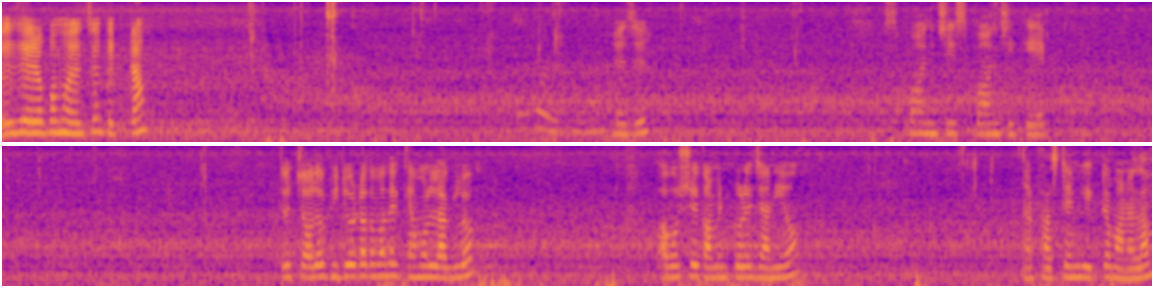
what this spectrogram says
এই যে এরকম হয়েছে কেকটা। এই যে স্পঞ্জি স্পঞ্জি কেক। তো চলো ভিডিওটা তোমাদের কেমন লাগল? অবশ্যই কমেন্ট করে জানিও। আর ফার্স্ট টাইম কেকটা বানালাম।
